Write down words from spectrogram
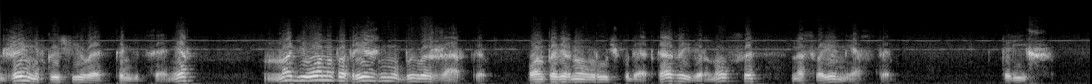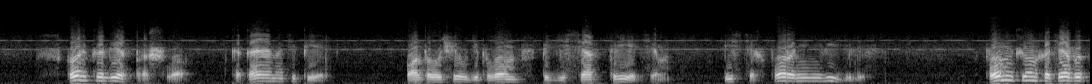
Дженни включила кондиционер, но Диону по-прежнему было жарко. Он повернул ручку до отказа и вернулся на свое место. Триш. Сколько лет прошло? Какая она теперь? Он получил диплом в 53-м, и с тех пор они не виделись. Помнит ли он хотя бы,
